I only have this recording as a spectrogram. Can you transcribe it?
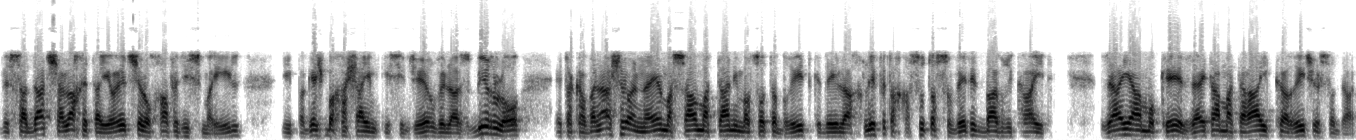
וסאדאת שלח את היועץ שלו חאפז אסמאעיל להיפגש בחשאי עם קיסינג'ר ולהסביר לו את הכוונה שלו לנהל משא ומתן עם ארצות הברית כדי להחליף את החסות הסובייטית באמריקאית. זה היה המוקד, זו הייתה המטרה העיקרית של סאדאת.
